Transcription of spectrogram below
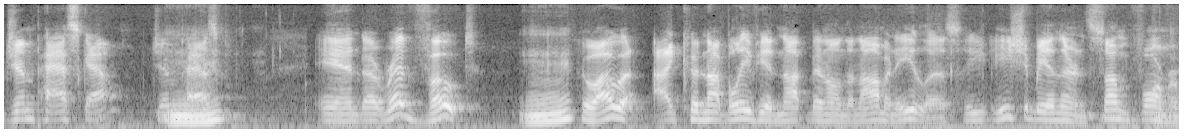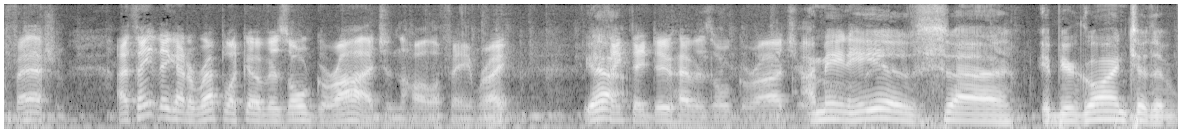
Jim Paschal, Jim Paschal, and uh, Red Vogt who I would I could not believe he had not been on the nominee list. He he should be in there in some form or fashion. I think they got a replica of his old garage in the Hall of Fame, right? Yeah. I think they do have his old garage. I mean, he is. Uh, if you're going to the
